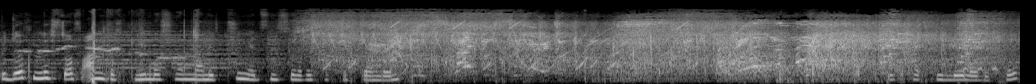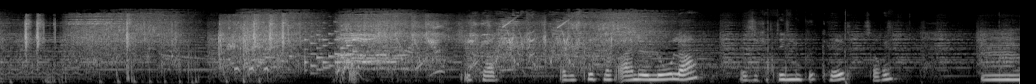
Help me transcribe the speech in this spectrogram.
Wir dürfen nicht so auf Angriff gehen, das haben meine Teammates nicht so richtig verstanden. Ich hab die Lola gekriegt. Ich hab, also es gibt noch eine Lola. Also ich hab den Luke gekillt, sorry. Mm,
